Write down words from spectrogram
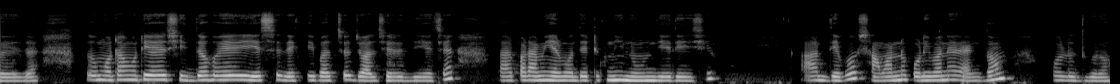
হয়ে যায়। তো মোটামুটি সিদ্ধ হয়ে এসছে, দেখতেই পাচ্ছ জল ছেড়ে দিয়েছে। তারপর আমি এর মধ্যে একটুখানি নুন দিয়ে দিয়েছি। আর দেব সামান্য পরিমাণের একদম হলুদ গুঁড়ো।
